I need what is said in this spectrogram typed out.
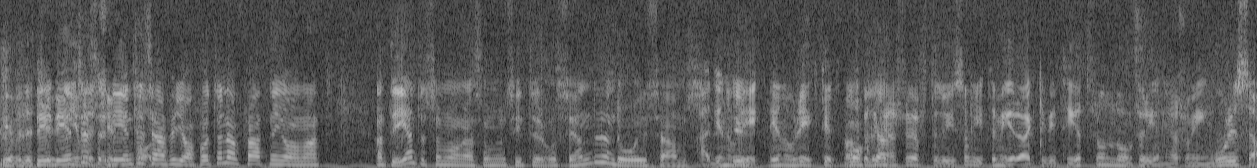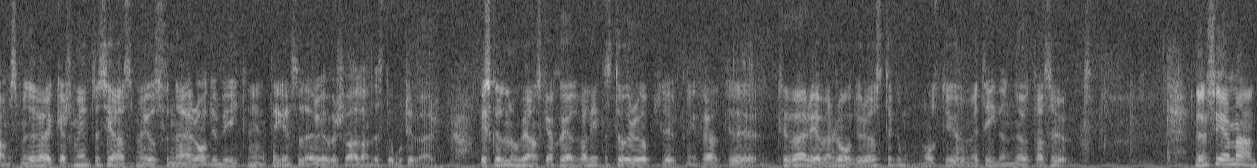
det är, väl ett, det, det, är, intress det är intressant för jag har fått en uppfattning om att att det är inte så många som sitter och sänder ändå i SAMS. Nej, det, är nog, Ut det är nog riktigt. Man skulle att... kanske efterlysa lite mer aktivitet från de föreningar som ingår i SAMS. Men det verkar som entusiasmen just för närradiobiten inte är så där översvallande stor tyvärr. Vi skulle nog önska själva lite större uppslutning för att eh, tyvärr även radioröster måste ju med tiden nötas ut. Det ser man.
